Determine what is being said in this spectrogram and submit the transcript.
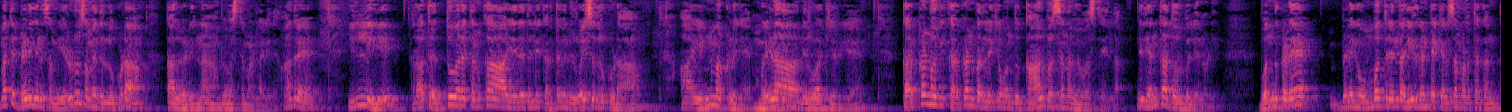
ಮತ್ತೆ ಬೆಳಗಿನ ಸಮಯ, ಎರಡೂ ಸಮಯದಲ್ಲೂ ಕೂಡ ಕಾಲ್ಗಡಿನ ವ್ಯವಸ್ಥೆ ಮಾಡಲಾಗಿದೆ. ಆದರೆ ಇಲ್ಲಿ ರಾತ್ರಿ ಹತ್ತೂವರೆ ತನಕ ಆ ಏರಿಯಾದಲ್ಲಿ ಕರ್ತವ್ಯ ನಿರ್ವಹಿಸಿದ್ರು ಕೂಡ ಆ ಹೆಣ್ಮಕ್ಳಿಗೆ, ಮಹಿಳಾ ನಿರ್ವಾಹಕಿಯರಿಗೆ ಕರ್ಕೊಂಡೋಗಿ ಕರ್ಕೊಂಡು ಬರಲಿಕ್ಕೆ ಒಂದು ಕಾಲ್ ಬಸ್ಸನ್ನ ವ್ಯವಸ್ಥೆ ಇಲ್ಲ. ಇದು ಎಂಥ ದೌರ್ಬಲ್ಯ ನೋಡಿ. ಒಂದು ಕಡೆ ಬೆಳಗ್ಗೆ ಒಂಬತ್ತರಿಂದ ಐದು ಗಂಟೆ ಕೆಲಸ ಮಾಡ್ತಕ್ಕಂಥ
